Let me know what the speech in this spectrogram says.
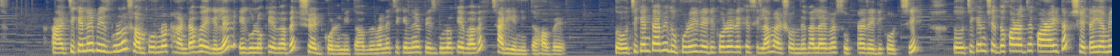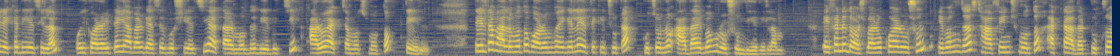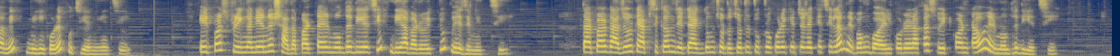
আর চিকেনের পিসগুলো সম্পূর্ণ ঠান্ডা হয়ে গেলে এগুলোকে এভাবে শ্রেড করে নিতে হবে। মানে চিকেনের পিসগুলোকে এভাবে ছাড়িয়ে নিতে হবে। তো চিকেনটা আমি দুপুরেই রেডি করে রেখেছিলাম আর সন্ধেবেলা এবার স্যুপটা রেডি করছি। তো চিকেন সেদ্ধ করার যে কড়াইটা, সেটাই আমি রেখে দিয়েছিলাম। ওই কড়াইটাই আবার গ্যাসে বসিয়েছি আর তার মধ্যে দিয়ে দিচ্ছি আরও এক চামচ মতো তেল। তেলটা ভালো মতো গরম হয়ে গেলে এতে কিছুটা কুচনো আদা এবং রসুন দিয়ে দিলাম। এখানে দশ বারো কোয়া রসুন এবং জাস্ট হাফ ইঞ্চ মতো একটা আদার টুকরো আমি মিহি করে কুচিয়ে নিয়েছি। এরপর স্প্রিং অনিয়নের সাদা পাটটা এর মধ্যে দিয়েছি, দিয়ে আবারও একটু ভেজে নিচ্ছি। তারপর গাজর ক্যাপসিকাম যেটা একদম ছোট ছোট টুকরো করে কেটে রেখেছিলাম এবং বয়েল করে রাখা সুইট কর্নটাও এর মধ্যে দিয়েছি।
